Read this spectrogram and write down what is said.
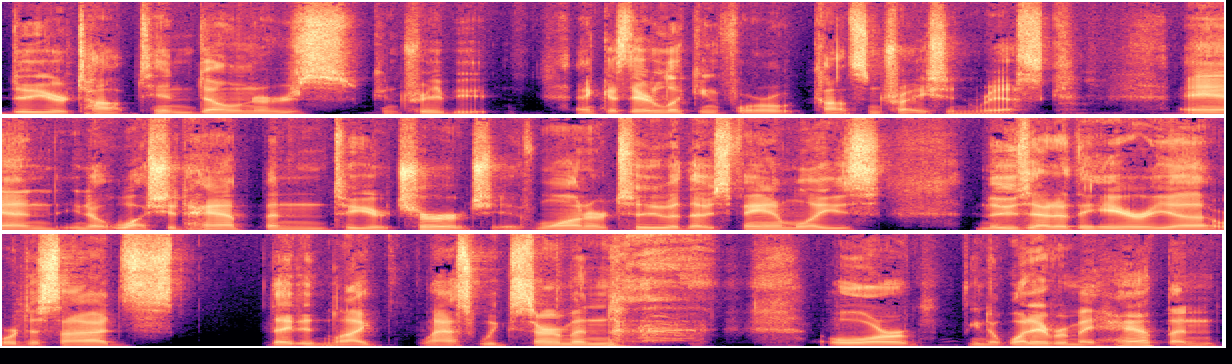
do your top 10 donors contribute? And because they're looking for concentration risk and you know what should happen to your church if one or two of those families moves out of the area or decides they didn't like last week's sermon or you know whatever may happen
